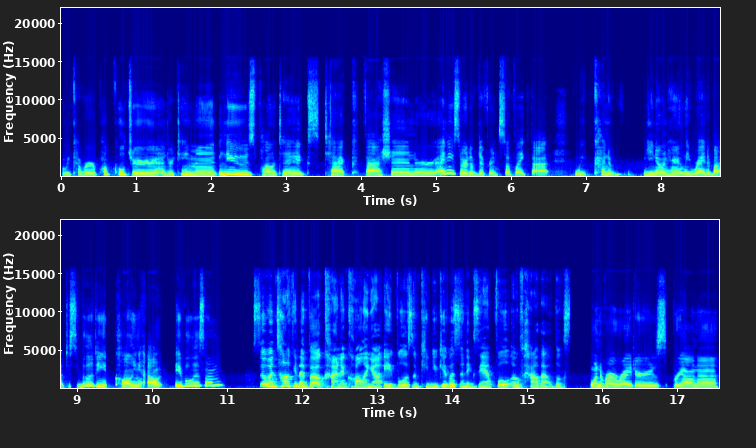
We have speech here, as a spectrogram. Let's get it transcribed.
We cover pop culture, entertainment, news, politics, tech, fashion, or any sort of different stuff like that. We kind of, you know, inherently write about disability, calling out ableism so, when talking about kind of calling out ableism, can you give us an example of how that looks? One of our writers, Brianna,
